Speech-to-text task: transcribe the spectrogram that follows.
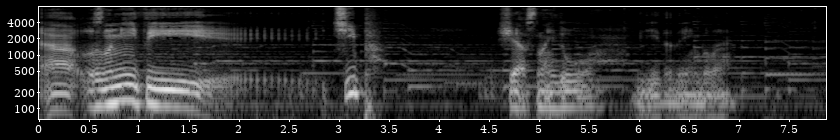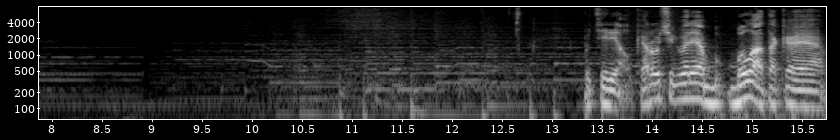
э, знаменитый тип. Сейчас найду, где эта дрянь была. Потерял. Короче говоря, была такая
